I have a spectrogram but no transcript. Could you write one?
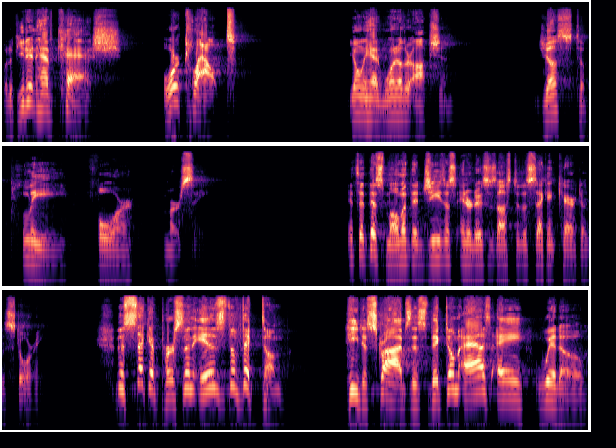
But if you didn't have cash or clout, you only had one other option just to plea for mercy. It's at this moment that Jesus introduces us to the second character of the story. The second person is the victim. He describes this victim as a widow.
